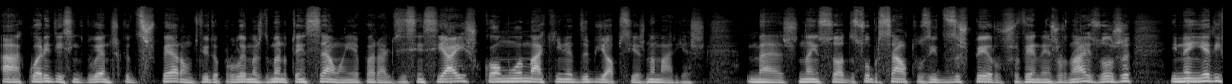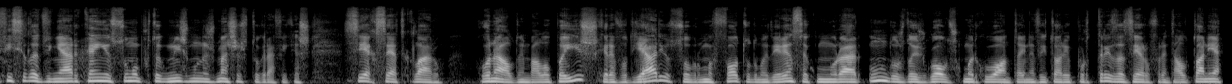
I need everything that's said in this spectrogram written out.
Há 45 doentes que desesperam devido a problemas de manutenção em aparelhos essenciais, como a máquina de biópsias mamárias. Mas nem só de sobressaltos e desesperos se vendem jornais hoje e nem é difícil adivinhar quem assume o protagonismo nas manchas fotográficas. CR7, claro. Ronaldo embala o país, escreve o diário, sobre uma foto do Madeirense a comemorar um dos dois golos que marcou ontem na vitória por 3 a 0 frente à Letónia.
